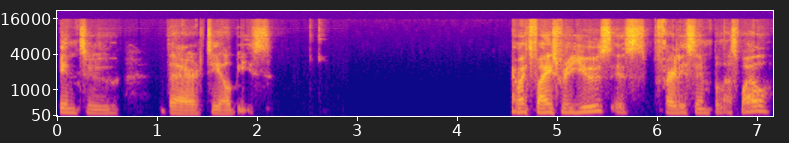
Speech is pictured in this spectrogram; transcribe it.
into their TLBs. madvise reuse is fairly simple as well.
